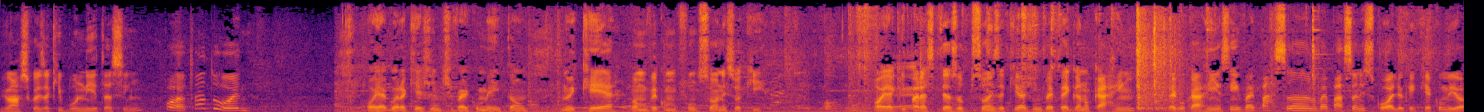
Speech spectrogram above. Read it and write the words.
Ver umas coisas aqui bonitas assim, pô, tá doido. Olha, agora que a gente vai comer então no IKEA, vamos ver como funciona isso aqui. Olha, aqui parece que tem as opções aqui, ó. A gente vai pegando o carrinho, pega o carrinho assim, vai passando, vai passando, escolhe o que que quer comer, ó.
